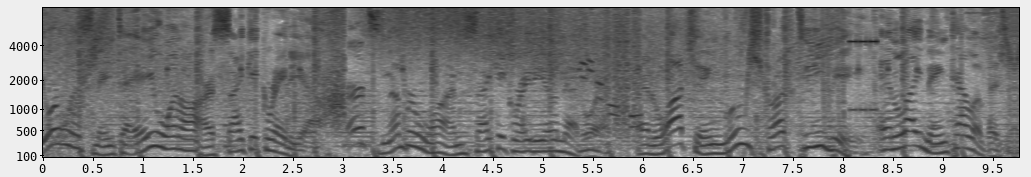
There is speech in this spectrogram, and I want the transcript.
You're listening to A1R Psychic Radio, Earth's number one psychic radio network, and watching Moonstruck TV, and Lightning Television.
